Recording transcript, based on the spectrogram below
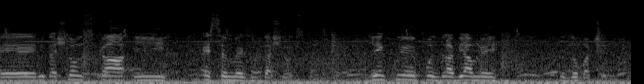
e, Ruda Śląska i SMS Ruda Śląska. Dziękujemy, pozdrawiamy, do zobaczenia.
